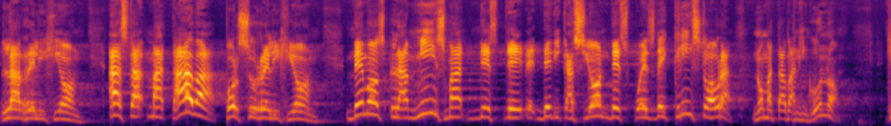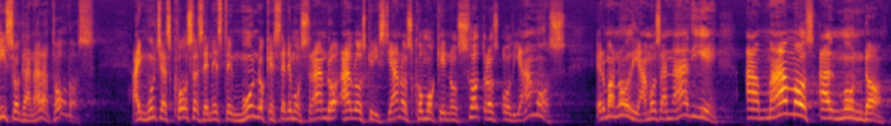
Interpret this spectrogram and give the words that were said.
la religión. Hasta mataba por su religión. Vemos la misma dedicación después de Cristo. Ahora, no mataba a ninguno. Quiso ganar a todos. Hay muchas cosas en este mundo que está demostrando a los cristianos como que nosotros odiamos. Hermano, odiamos a nadie. Amamos al mundo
